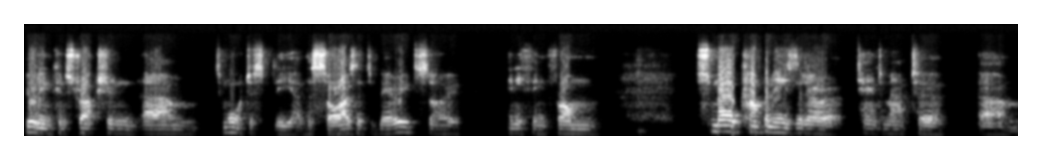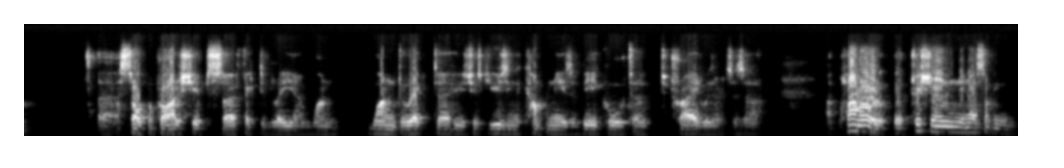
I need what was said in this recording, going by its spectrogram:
building construction, um, it's more just the uh, the size that's varied. So anything from small companies that are tantamount to um, uh, sole proprietorships, so effectively you know, one one director who's just using the company as a vehicle to, to trade, whether it's as a, a plumber or an electrician, you know, something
